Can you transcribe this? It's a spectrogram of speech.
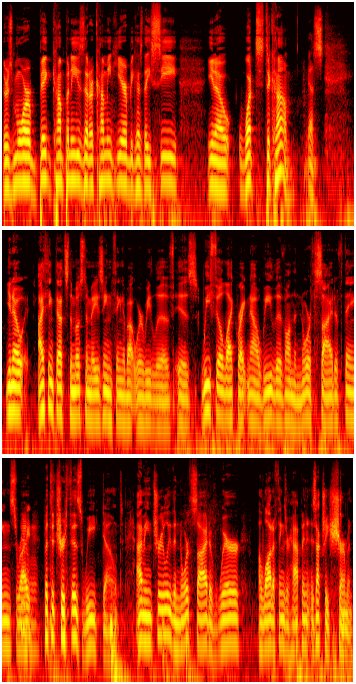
there's more big companies that are coming here because they see, you know, what's to come. Yes. You know, I think that's the most amazing thing about where we live is we feel like right now we live on the north side of things, right? Mm-hmm. But the truth is we don't. I mean, truly the north side of where a lot of things are happening is actually Sherman.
